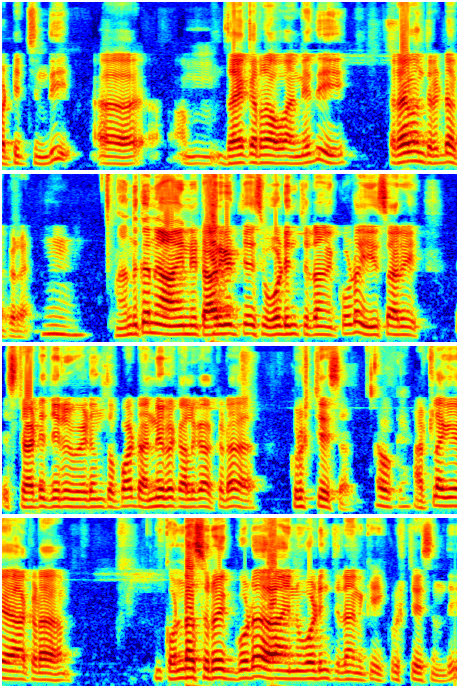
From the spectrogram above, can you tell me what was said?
పట్టించింది దయాకర్ రావు అనేది రేవంత్ రెడ్డి అభిప్రాయం. అందుకని ఆయన్ని టార్గెట్ చేసి ఓడించడానికి కూడా ఈసారి స్ట్రాటజీలు వేయడంతో పాటు అన్ని రకాలుగా అక్కడ కృషి చేశారు. ఓకే. అట్లాగే అక్కడ కొండా సురేఖ్ కూడా ఆయన ఓడించడానికి కృషి చేసింది.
